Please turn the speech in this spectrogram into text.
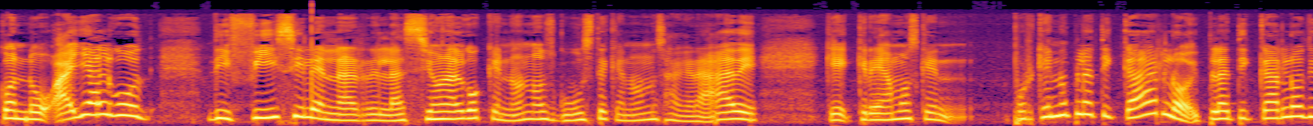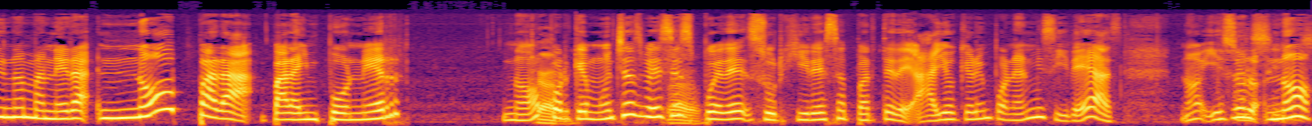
Cuando hay algo difícil en la relación, algo que no nos guste, que no nos agrade, que creamos que ¿por qué no platicarlo? Y platicarlo de una manera, no para, para imponer, ¿no? Porque muchas veces puede surgir esa parte de, ah, yo quiero imponer mis ideas, ¿no? Y eso no,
